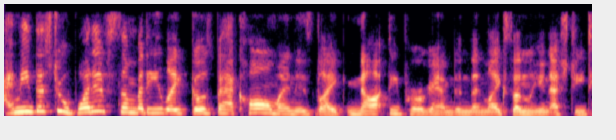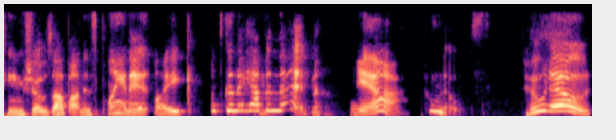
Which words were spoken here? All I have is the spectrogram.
I mean, that's true. What if somebody like goes back home and is like not deprogrammed and then like suddenly an SG team shows up on his planet? Like, what's gonna happen then? Yeah. Who knows? Who knows?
